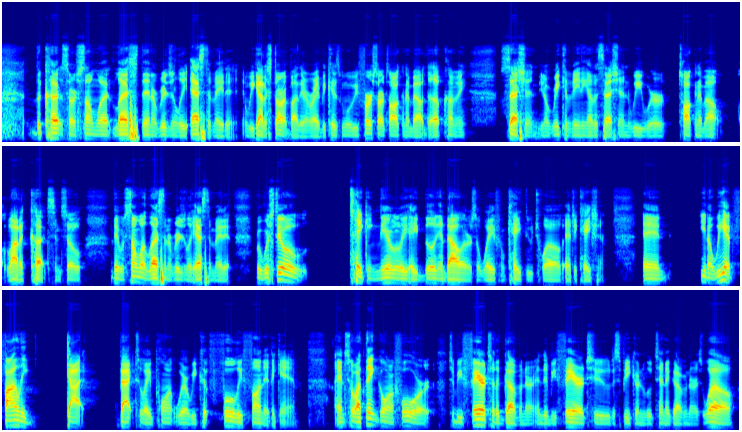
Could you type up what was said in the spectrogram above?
the cuts are somewhat less than originally estimated, and we got to start by there, right? Because when we first start talking about the upcoming session, you know, reconvening of the session, we were talking about a lot of cuts. And so they were somewhat less than originally estimated, but we're still taking nearly a billion dollars away from K through 12 education. And you know, we had finally got back to a point where we could fully fund it again. And so I think going forward, to be fair to the governor and to be fair to the speaker and the lieutenant governor as well,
